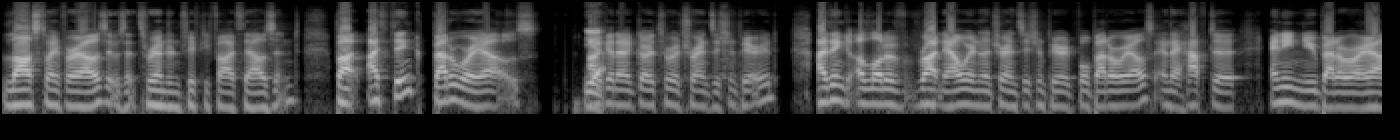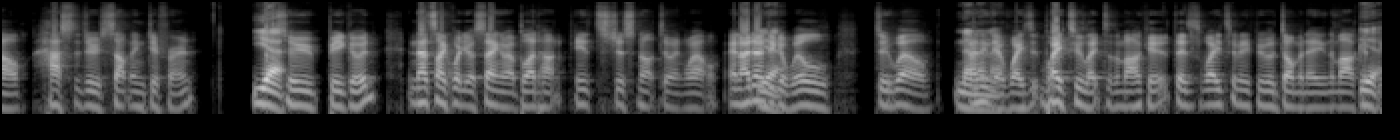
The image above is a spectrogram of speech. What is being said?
Last 24 hours, it was at 355,000. But I think battle royales Yeah. are gonna go through a transition period. I think a lot of right now we're in the transition period for battle royales, and they have to. Any new battle royale has to do something different Yeah. to be good. And that's like what you're saying about Bloodhunt. It's just not doing well. And I don't think it will do well. No, I no, think no. they're way way too late to the market. There's way too many people dominating the market. Yeah.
